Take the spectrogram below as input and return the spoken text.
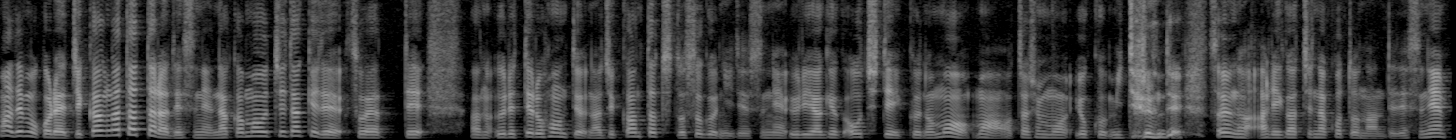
まあでもこれ時間が経ったらですね仲間内だけでそうやってあの売れてる本っていうのは時間経つとすぐにですね売り上げが落ちていくのもまあ私もよく見てるんでそういうのはありがちなことなんでですね。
